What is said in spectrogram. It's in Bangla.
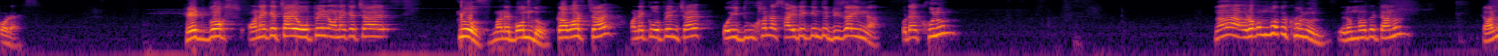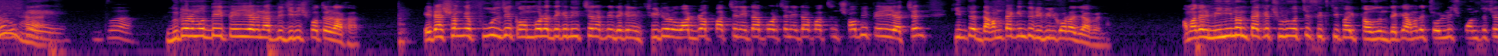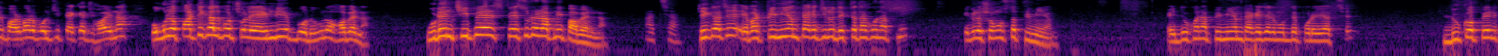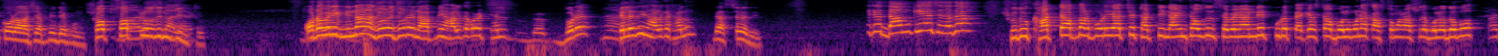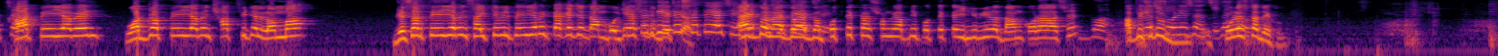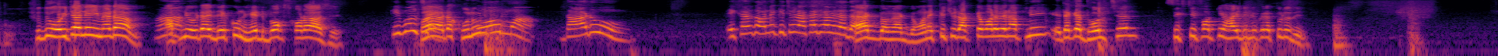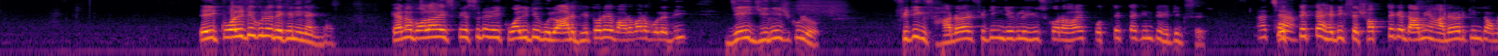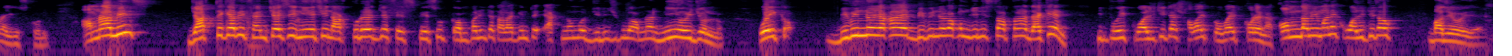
পড়ায় হেড বক্স অনেকে চায় ওপেন অনেকে চায় ক্লোজ মানে বন্ধ। কভার চায় অনেকে ওপেন চায়। ওই দুখানা সাইডে কিন্তু ডিজাইন না। ওটা খুলুন। না না ওরকম ভাবে খুলুন। এরকম ভাবে টানুন টানুন হ্যাঁ। দুটোর মধ্যেই পেয়ে যাবেন আপনি জিনিসপত্র রাখার। এটার সঙ্গে ফুল যে কম্বোটা দেখে নিচ্ছেন আপনি দেখে নিন। থ্রি ডোর ওয়ার্ড্রপ পাচ্ছেন এটা পাচ্ছেন এটা পাচ্ছেন সবই পেয়ে যাচ্ছেন। কিন্তু দামটা কিন্তু রিভিল করা যাবে না। আমাদের মিনিমাম প্যাকেজ শুরু হচ্ছে সিক্সটি ফাইভ থাউজেন্ড থেকে। আমাদের চল্লিশ পঞ্চাশের বারবার বলছি প্যাকেজ হয় না। ওগুলো পার্টিকাল বোর্ড চলে এমডিএফ বোর্ড ওগুলো হবে না। উডেন চিপের স্পেস উডের আপনি পাবেন না। আচ্ছা। ঠিক আছে? এবার প্রিমিয়াম প্যাকেজগুলো দেখতে থাকুন আপনি। এগুলো সমস্ত প্রিমিয়াম এই দুখানা প্রিমিয়াম প্যাকেজের মধ্যে পড়ে যাচ্ছে। ডুকো পেন করা আছে আপনি দেখুন। সব সব ক্লোজিং কিন্তু। অটোমেটিক না না জোরে জোরে না। আপনি হালকা করে ঠেল ধরে হ্যাঁ। ঠেলে দিন হালকা ঠালুন। ব্যাস ছেড়ে দিন। এটার দাম কি আছে দাদা? শুধু খাটটা আপনার পড়ে যাচ্ছে thirty nine thousand seven hundred পুরো প্যাকেজটা বলব না কাস্টমার আসলে বলে দেবো। আচ্ছা। খাট পেয়ে যাবেন ওয়ার্ড্রপ পেয়ে যাবেন সাত ফিটের লম্বা। ড্রেসার পেয়ে যাবেন সাইড টেবিল পেয়ে যাবেন প্যাকেজের দাম বলছি শুধু এটার সাথে আছে? একদম একদম একদম। প্রত্যেকটার সঙ্গে আপনি প্রত্যেকটা ইন্ডিভিজুয়াল দাম করা আছে। আপনি শুধু? স্টোরেজটা দেখুন। শুধু ওইটা নেই ম্যাডাম হ্যাঁ। আপনি ওইটাই দেখুন হেড বক্স করা আছে। কি বলছেন? হ্যাঁ, এটা খুলুন। ও মা দারুণ এখানে তো অনেক কিছু রাখা যাবে দাদা। একদম একদম। অনেক কিছু রাখতে পারবেন আপনি। এটাকে ধরছেন সিক্সটি ফর্টি তুলে দিন। এই কোয়ালিটিগুলো দেখে নিন একবার। কেন বলা হয় স্পেস সুটের এই কোয়ালিটিগুলো আর ভেতরে বারবার বলে দিই যেই জিনিসগুলো ফিটিংস হার্ডওয়্যার ফিটিং যেগুলো ইউজ করা হয় প্রত্যেকটা কিন্তু হেটিক্সের আচ্ছা। প্রত্যেকটা হেডিক্সের সব থেকে দামি হার্ডওয়্যার কিন্তু আমরা ইউজ করি। আমরা মিন্স যার থেকে আমি ফ্র্যাঞ্চাইজি নিয়েছি, নাগপুরের যে স্পেসুট কোম্পানিটা তারা কিন্তু এক নম্বর জিনিসগুলো আমরা নিই ওই জন্য। ওই বিভিন্ন জায়গায় বিভিন্ন রকম জিনিস তো আপনারা দেখেন, কিন্তু ওই কোয়ালিটিটা সবাই প্রোভাইড করে না। কম দামি মানে কোয়ালিটিটাও বাজে হয়ে যায়।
